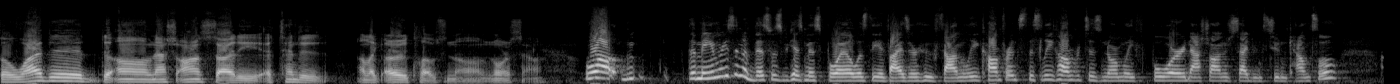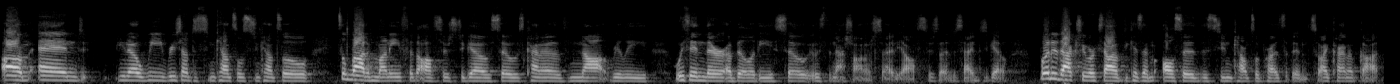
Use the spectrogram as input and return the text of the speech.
So why did the um, National Honor Society attended unlike other clubs in um, Northampton? Well, the main reason of this was because Ms. Boyle was the advisor who found the LEAD conference. This LEAD conference is normally for National Honor Society and Student Council. Um, and, you know, we reached out to Student Council. Student Council, it's a lot of money for the officers to go, so it was kind of not really within their ability. So it was the National Honor Society officers that decided to go. But it actually works out because I'm also the Student Council president, so I kind of got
